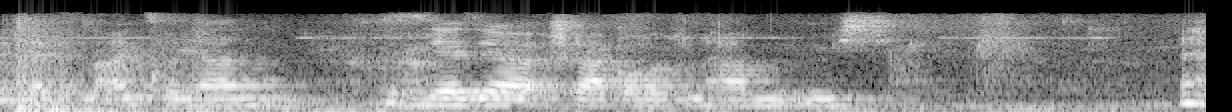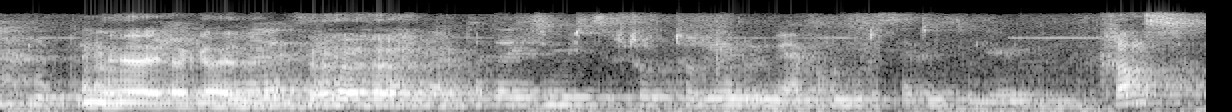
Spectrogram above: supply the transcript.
in den letzten ein, zwei Jahren sehr, sehr stark geholfen haben, mich ja, ja, geil. tatsächlich mich zu strukturieren und mir einfach ein gutes Setting zu geben. Krass.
